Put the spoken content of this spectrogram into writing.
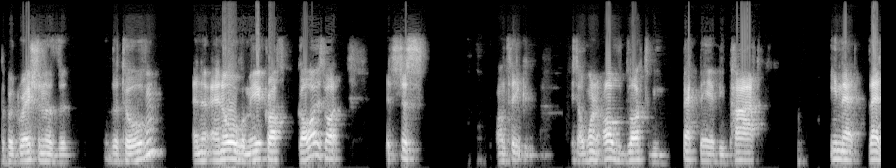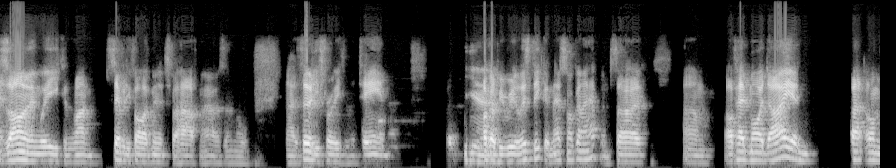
the progression of the the two of them and and all the Meercroft guys. Like it's just I'm thinking I want I would like to be back there, be part in that that zone where you can run 75 minutes for half marathon or you know 33 for the 10. Yeah. I've got to be realistic, and that's not going to happen. So um, I've had my day, and but I'm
